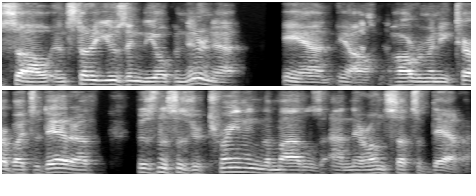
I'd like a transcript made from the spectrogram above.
So instead of using the open internet and you know however many terabytes of data businesses are training the models on their own sets of data.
